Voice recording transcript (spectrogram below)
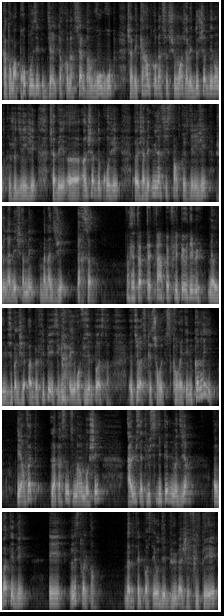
quand on m'a proposé d'être directeur commercial d'un gros groupe, j'avais 40 commerciaux sur moi, j'avais deux chefs des ventes que je dirigeais, j'avais euh, un chef de projet, euh, j'avais une assistante que je dirigeais, je n'avais jamais managé personne. Donc ça t'a peut-être fait un peu flipper au début. Mais au début, c'est pas que j'ai un peu flippé, c'est que j'ai failli refuser le poste. Et tu vois, ce, que, ce qui aurait été une connerie. Et en fait, la personne qui m'a embauché a eu cette lucidité de me dire on va t'aider et laisse-toi le temps d'habiter le poste. Et au début, ben, j'ai flippé,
